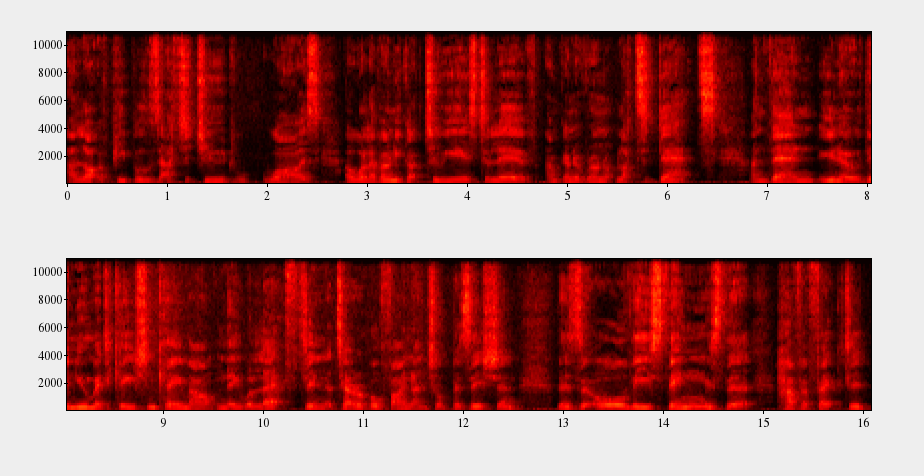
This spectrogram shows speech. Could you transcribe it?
a lot of people's attitude was, oh, well, I've only got two years to live. I'm going to run up lots of debts. And then, you know, the new medication came out and they were left in a terrible financial position. There's all these things that have affected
